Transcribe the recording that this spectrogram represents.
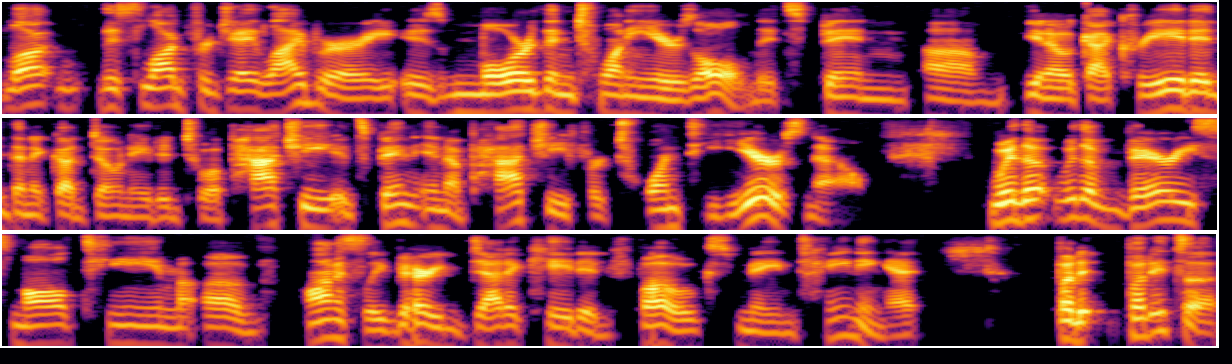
log this log4j library is more than 20 years old. It's been um, you know it got created then it got donated to apache. It's been in apache for 20 years now with a with a very small team of honestly very dedicated folks maintaining it but it, but it's a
